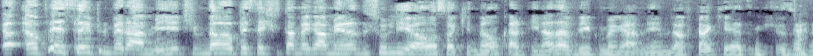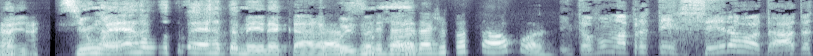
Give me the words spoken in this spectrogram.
Eu, eu pensei primeiramente, não, eu pensei em chutar Mega Man do Julião, só que não, cara, tem nada a ver com o Mega Man, melhor ficar quieto mesmo. né? Se um erra, o outro erra também, né, cara? É, Coisa solidariedade total, pô. Então vamos lá pra terceira rodada.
